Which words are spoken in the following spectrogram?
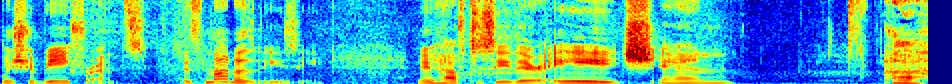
we should be friends. It's not as easy. You have to see their age and uh,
